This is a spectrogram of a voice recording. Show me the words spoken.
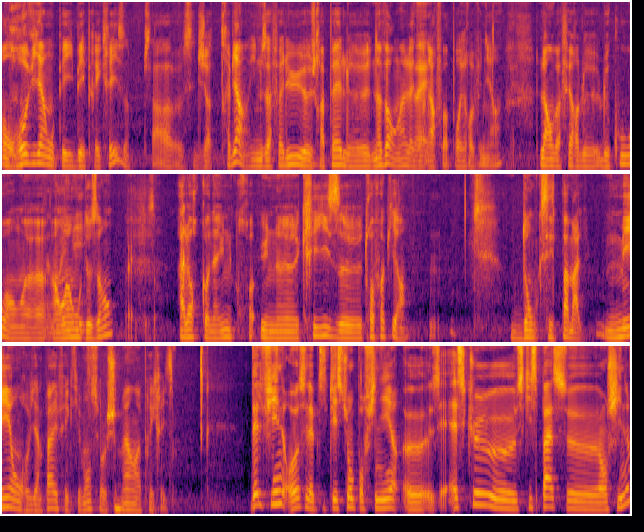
On revient au PIB pré-crise. Ça, euh, c'est déjà très bien. Il nous a fallu, euh, je rappelle, euh, 9 ans hein, la Ouais. dernière fois pour y revenir. hein. Là, on va faire le, le coup en, euh, Un en ou deux ans, ouais, deux ans. alors qu'on a une, crise euh, trois fois pire. Donc c'est pas mal. Mais on ne revient pas effectivement sur le chemin après-crise. Delphine, oh, c'est la petite question pour finir. Euh, est-ce que euh, ce qui se passe euh, en Chine,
